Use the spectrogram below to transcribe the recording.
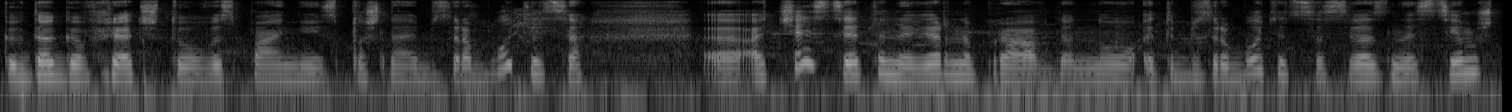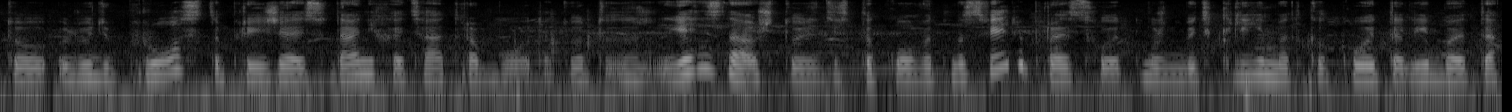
когда говорят, что в Испании сплошная безработица, э, отчасти это, наверное, правда, но эта безработица связана с тем, что люди просто, приезжая сюда, не хотят работать. Вот я не знаю, что здесь такого в атмосфере происходит, может быть, климат какой-то, либо это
